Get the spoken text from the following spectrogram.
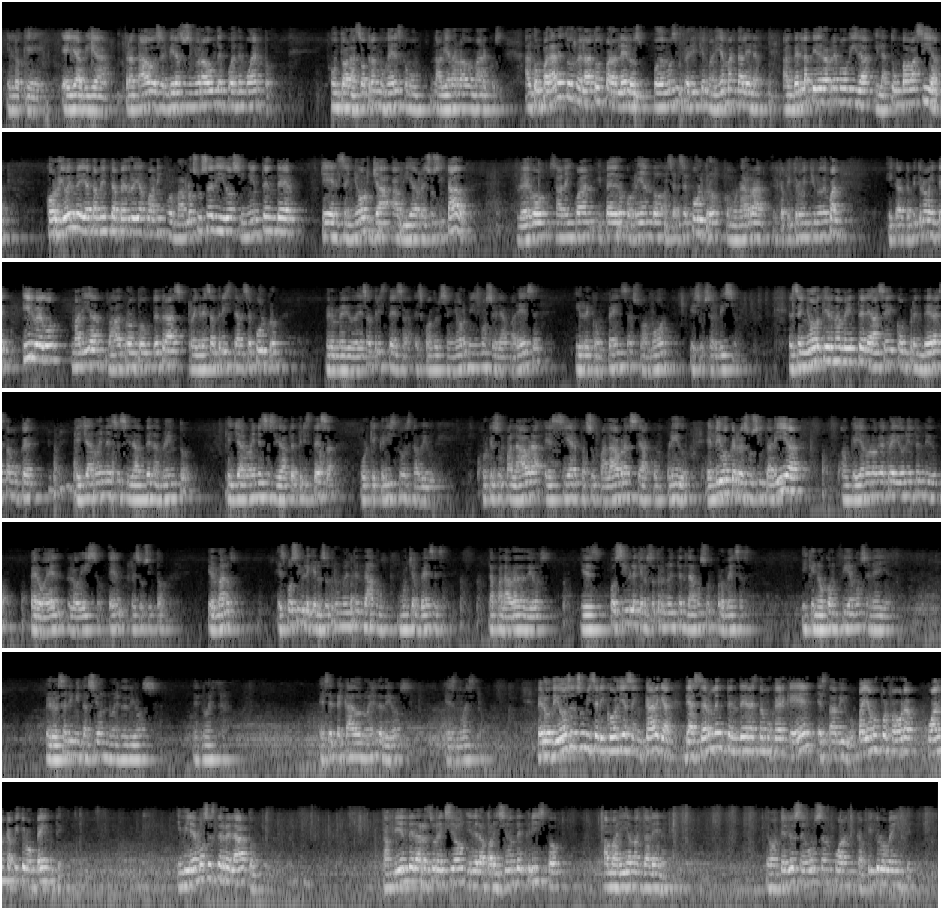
en lo que ella había tratado de servir a su Señor aún después de muerto, junto a las otras mujeres como había narrado Marcos. Al comparar estos relatos paralelos, podemos inferir que María Magdalena, al ver la piedra removida y la tumba vacía, corrió inmediatamente a Pedro y a Juan a informar lo sucedido sin entender que el Señor ya había resucitado. Luego salen Juan y Pedro corriendo hacia el sepulcro, como narra el capítulo 21 de Juan y el capítulo 20, y luego María va de pronto detrás, regresa triste al sepulcro, pero en medio de esa tristeza es cuando el Señor mismo se le aparece y recompensa su amor y su servicio. El Señor tiernamente le hace comprender a esta mujer que ya no hay necesidad de lamento, que ya no hay necesidad de tristeza, porque Cristo está vivo. Porque su palabra es cierta, su palabra se ha cumplido. Él dijo que resucitaría, aunque ella no lo había creído ni entendido, pero Él lo hizo, Él resucitó. Y hermanos, es posible que nosotros no entendamos muchas veces la palabra de Dios. Es posible que nosotros no entendamos sus promesas y que no confiemos en ellas. Pero esa limitación no es de Dios, es nuestra. Ese pecado no es de Dios, es nuestro. Pero Dios en su misericordia se encarga de hacerle entender a esta mujer que Él está vivo. Vayamos por favor a Juan capítulo 20 y miremos este relato también de la resurrección y de la aparición de Cristo a María Magdalena. Evangelio según San Juan, capítulo 20,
